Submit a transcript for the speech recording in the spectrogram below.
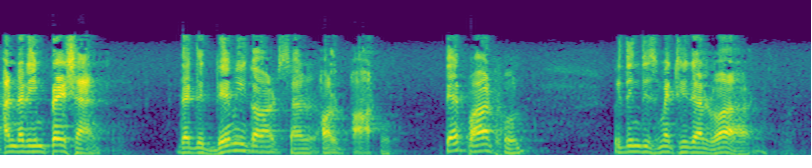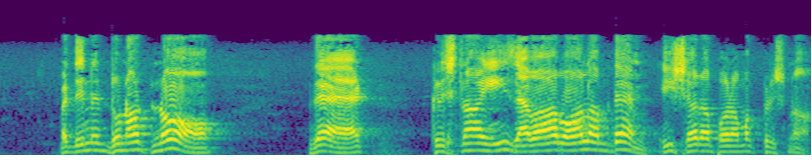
under impression that the demigods are all powerful. They are powerful within this material world, but they do not know that Krishna is above all of them, Ishara Parama Krishna.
